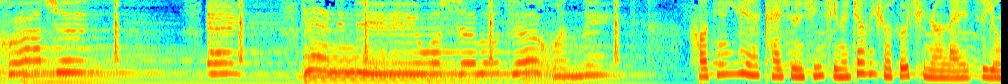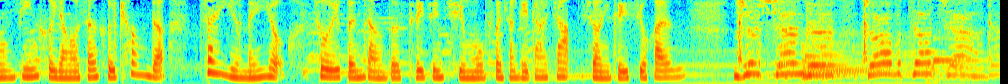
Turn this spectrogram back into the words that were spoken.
花去，哎，点点滴滴我舍不得还你。好听音乐，开心的心情呢？这样的一首歌曲呢，来自永斌和杨老三合唱的《再也没有》，作为本档的推荐曲目分享给大家，希望你可以喜欢。就像个找不到家的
